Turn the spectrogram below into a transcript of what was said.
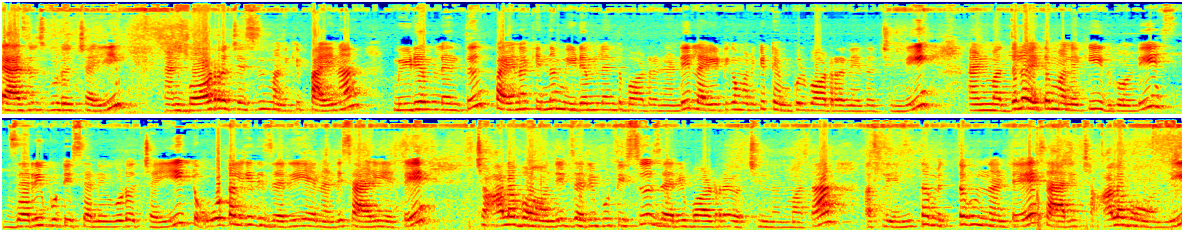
టాజిల్స్ కూడా వచ్చాయి. అండ్ బార్డర్ వచ్చేసి మనకి పైన మీడియం లెంత్ పైన కింద మీడియం లెంత్ బార్డర్ అండి లైట్గా మనకి టెంపుల్ బార్డర్ అనేది వచ్చింది. అండ్ మధ్యలో అయితే మనకి ఇదిగోండి జరీ బుటీస్ అనేవి కూడా వచ్చాయి. టోటల్గా ఇది జరీ ఏనండి శారీ అయితే. చాలా బాగుంది. జరీ బుటీస్ జరీ బార్డరే వచ్చిందనమాట. అసలు ఎంత మెత్తగా ఉందంటే శారీ చాలా బాగుంది.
